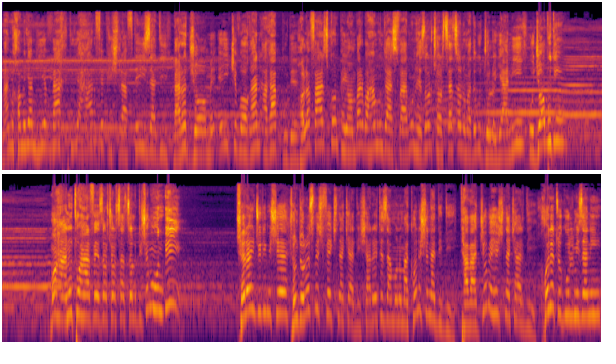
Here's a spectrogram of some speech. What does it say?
من می‌خوام بگم یه وقتی یه حرف پیشرفته ای زدی برای جامعه ای که واقعا عقب بوده. حالا فرض کن پیامبر با همون دست فرمون 1400 سال اومده بود جلو. یعنی کجا بودیم؟ ما هنوز تو حرف 1400 سال پیشه موندیم. چرا اینجوری میشه؟ چون درست بهش فکر نکردی شرایط زمان و مکانش رو ندیدی. توجه بهش نکردی. خودتو گول می‌زنی.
